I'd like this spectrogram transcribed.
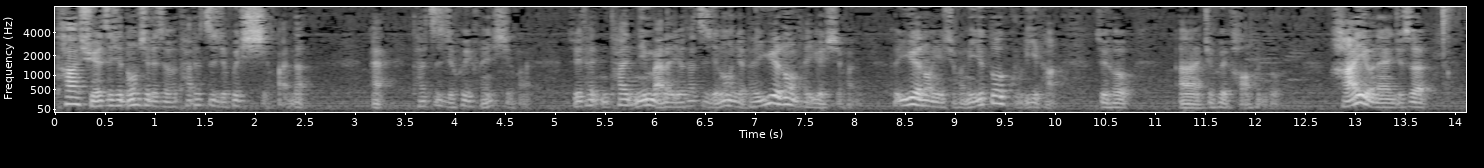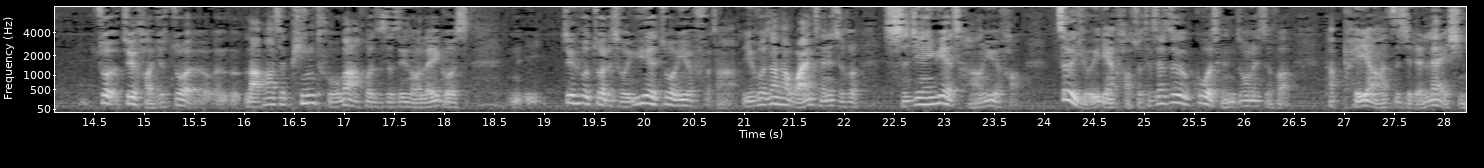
他学这些东西的时候，他都自己会喜欢的，哎，他自己会很喜欢，所以他他你买了以后，他自己弄去，他越弄他越喜欢，他越弄越喜欢，你就多鼓励他，最后啊就会好很多。还有呢，就是做最好就做，哪怕是拼图吧，或者是这种 Legos。最后做的时候越做越复杂，以后让他完成的时候时间越长越好。这有一点好处，他在这个过程中的时候，他培养了自己的耐心，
